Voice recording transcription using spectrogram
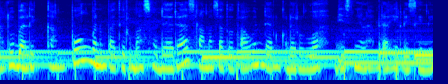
Lalu balik kampung menempati rumah saudara selama satu tahun dan kodarullah bismillah berakhir di sini.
